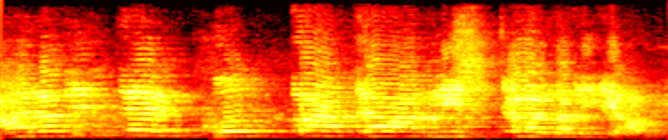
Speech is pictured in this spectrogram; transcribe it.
আহলাদিদের কোদ্দা দেওয়ার নিশ্চয়তা দিতে হবে।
